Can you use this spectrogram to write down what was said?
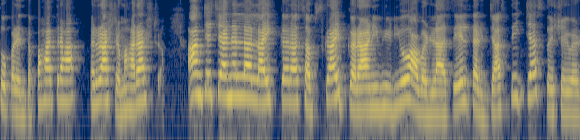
तोपर्यंत पाहत रहा राष्ट्र महाराष्ट्र. आमच्या चॅनलला लाईक करा सबस्क्राईब करा आणि व्हिडिओ आवडला असेल तर जास्तीत जास्त शेअर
